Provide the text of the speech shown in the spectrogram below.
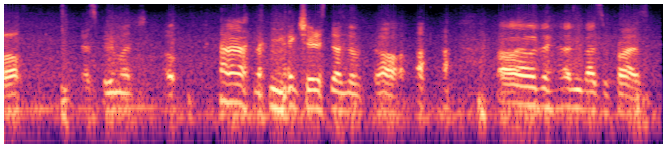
Well, that's pretty much. Oh, let me make sure this doesn't fall. oh, that'd be my surprise. there she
